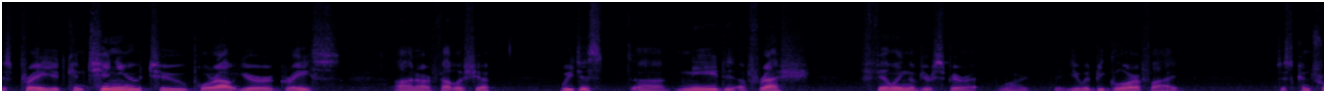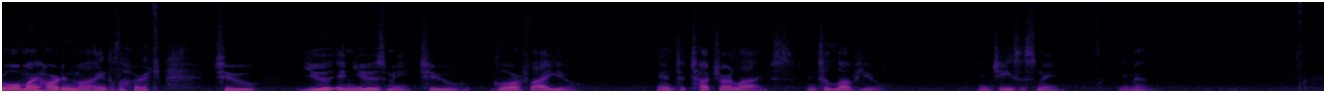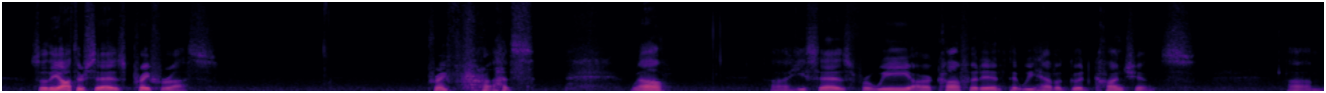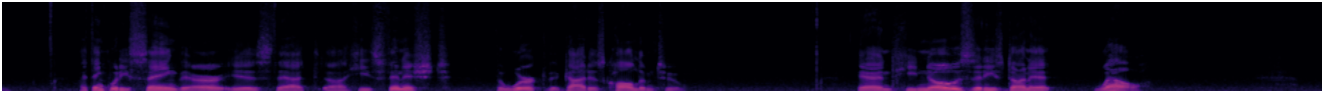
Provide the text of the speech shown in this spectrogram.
just pray you'd continue to pour out your grace on our fellowship. We just uh, need a fresh filling of your spirit, Lord, that you would be glorified. Just control my heart and mind, Lord, to you and use me to glorify you and to touch our lives and to love you. In Jesus' name, amen. So the author says, Pray for us pray for us? Well, uh, he says, For we are confident that we have a good conscience. Um, I think what he's saying there is that uh, he's finished the work that God has called him to. And he knows that he's done it well.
